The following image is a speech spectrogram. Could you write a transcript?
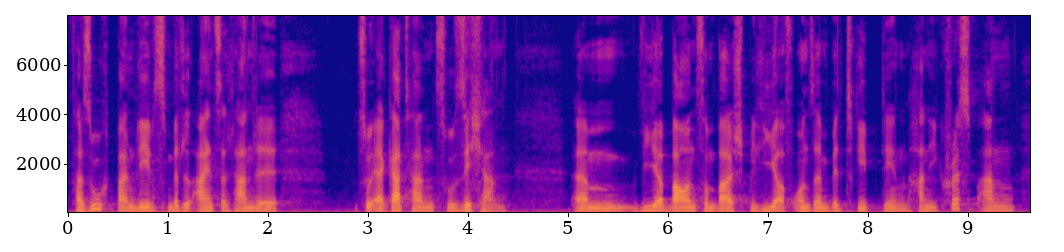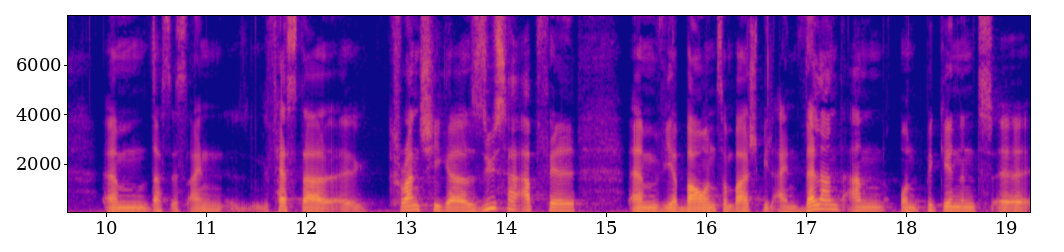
versucht beim Lebensmitteleinzelhandel zu ergattern, zu sichern. Ähm, wir bauen zum Beispiel hier auf unserem Betrieb den Honey Crisp an. Ähm, das ist ein fester, äh, crunchiger, süßer Apfel ähm, wir bauen zum Beispiel ein Welland an und beginnend äh,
